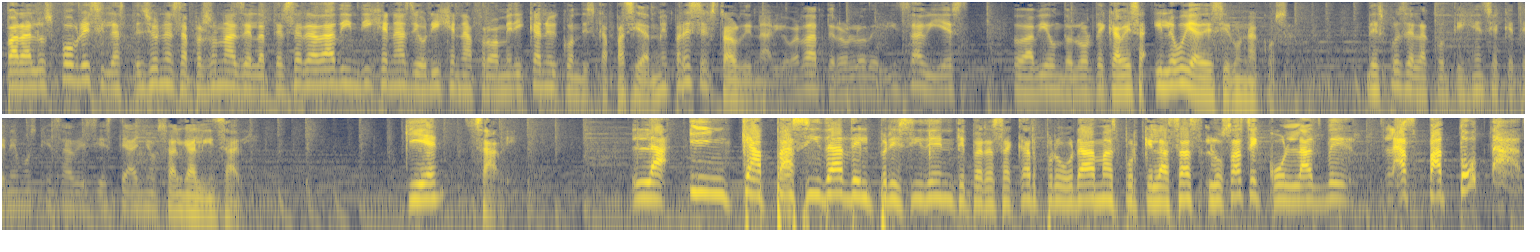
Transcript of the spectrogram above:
para los pobres y las pensiones a personas de la tercera edad indígenas de origen afroamericano y con discapacidad. Me parece extraordinario, ¿verdad? Pero lo del INSABI es todavía un dolor de cabeza. Y le voy a decir una cosa. Después de la contingencia que tenemos, quién sabe si este año salga el INSABI. ¿Quién sabe? La incapacidad del presidente para sacar programas porque las, los hace con las, las patotas.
